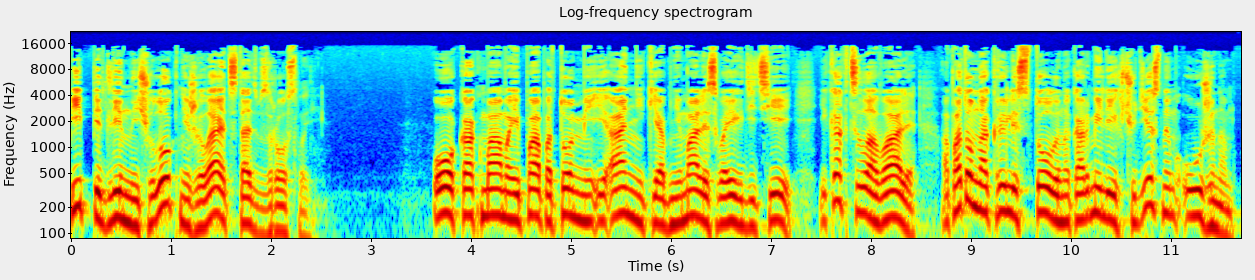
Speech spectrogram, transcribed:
Пиппи длинный чулок не желает стать взрослой. О, как мама и папа Томми и Анники обнимали своих детей, и как целовали, а потом накрыли стол и накормили их чудесным ужином,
